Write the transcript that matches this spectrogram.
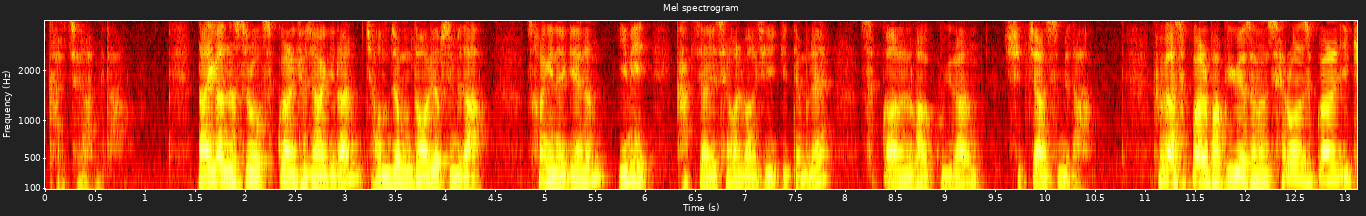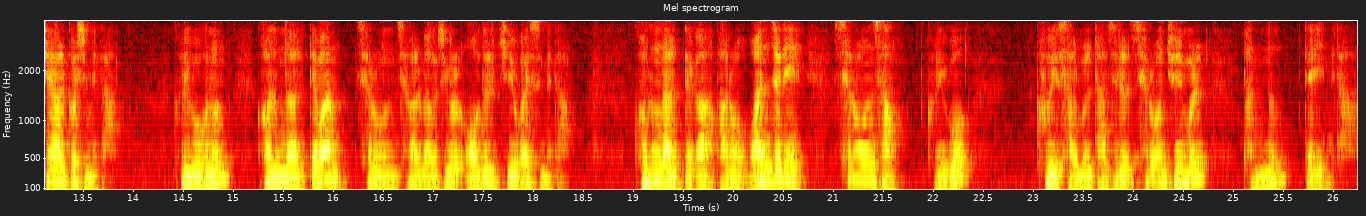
가르쳐야 합니다. 나이가 들수록 습관을 교정하기란 점점 더 어렵습니다. 성인에게는 이미 각자의 생활 방식이 있기 때문에 습관을 바꾸기란 쉽지 않습니다. 그가 습관을 바꾸기 위해서는 새로운 습관을 익혀야 할 것입니다. 그리고 그는 거듭날 때만 새로운 생활 방식을 얻을 기회가 있습니다. 거듭날 때가 바로 완전히 새로운 삶, 그리고 그의 삶을 다스릴 새로운 주님을 받는 때입니다.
